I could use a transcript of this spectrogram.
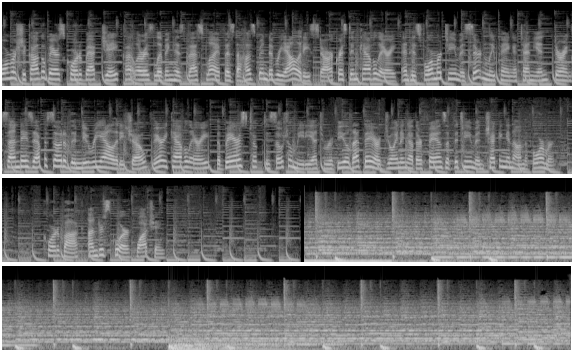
Former Chicago Bears quarterback Jay Cutler is living his best life as the husband of reality star Kristin Cavallari, and his former team is certainly paying attention. During Sunday's episode of the new reality show, Very Cavallari, the Bears took to social media to reveal that they are joining other fans of the team in checking in on the former quarterback, underscore, watching.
